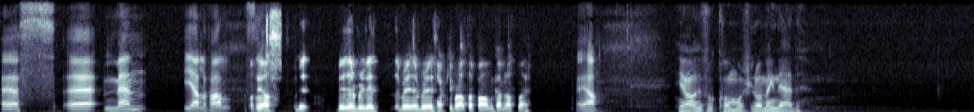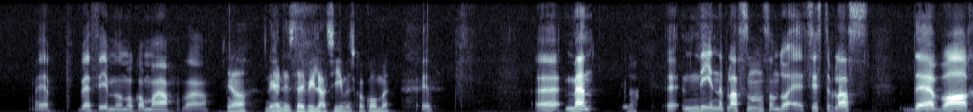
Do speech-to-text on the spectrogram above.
yes. Uh, men i alle fall så... Mathias, begynner det å bli litt, bli litt hakk i plata på han kameraten der. Ja. Ja, du får komme og slå meg ned. Jepp be Simen om å komme, ja. Det, ja, det eneste jeg vil at Simen skal komme. Uh, men uh, Niendeplassen, som da er sisteplass, det var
